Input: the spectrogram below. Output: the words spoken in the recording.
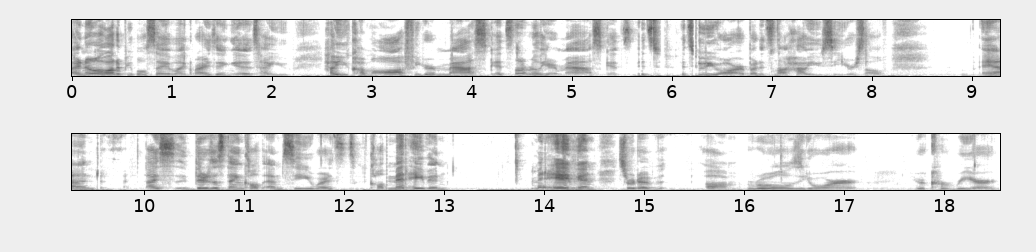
I know a lot of people say like rising is how you how you come off your mask. It's not really your mask. It's it's it's who you are, but it's not how you see yourself. And I there's this thing called MC where it's called Midheaven, Midheaven sort of um, rules your your career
